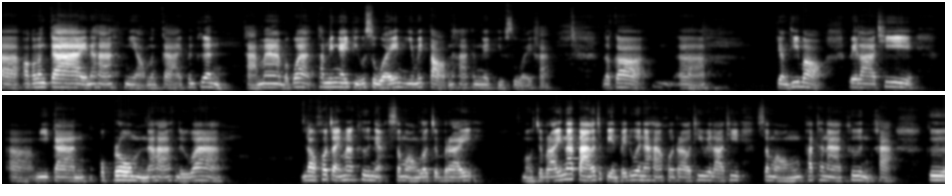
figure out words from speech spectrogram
อออกกำลังกายนะคะ มีออกกำลังกายเพื่อนๆถามมาบอกว่าทำยังไงผิวสวยยังไม่ตอบนะคะทำยังไงผิวสวยค่ะ แล้วก็ออย่างที่บอกเวลาที่มีการอบรมนะคะ หรือว่าเราเข้าใจมากขึ้นเนี่ยสมองเราจะไบรท์สมองจะไบรท์หน้าตาก็จะเปลี่ยนไปด้วยนะคะ คนเราที่เวลาที่สมองพัฒนาขึ้นค่ะ คือ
